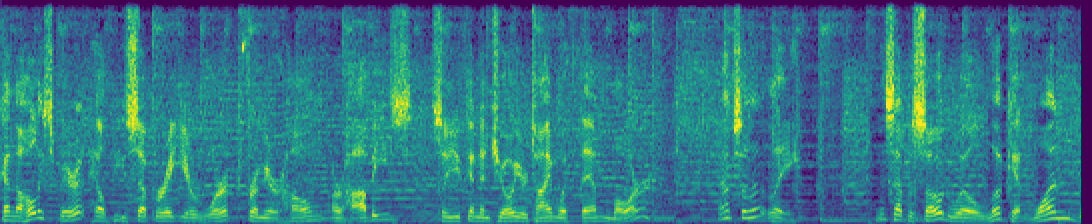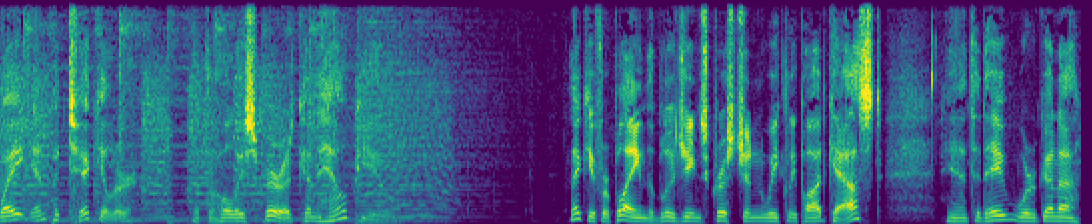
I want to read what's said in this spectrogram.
Can the Holy Spirit help you separate your work from your home or hobbies so you can enjoy your time with them more? Absolutely. This episode will look at one way in particular that the Holy Spirit can help you. Thank you for playing the Blue Jeans Christian Weekly Podcast. And today we're going to,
